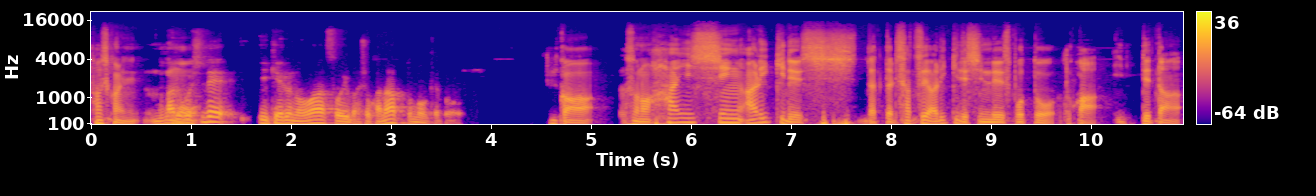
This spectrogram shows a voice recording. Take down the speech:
確かに、僕丸も、腰で行けるのはそういう場所かなと思うけど。なんか、その配信ありきでし、だったり、撮影ありきで心霊スポットとか行ってた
